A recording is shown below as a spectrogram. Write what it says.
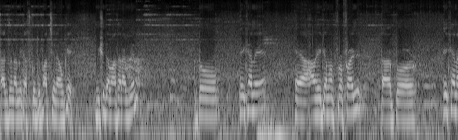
তার জন্য আমি কাজ করতে পারছি না ওকে বিষয়টা মাথায় রাখবেন। তো এখানে এটা আমার প্রোফাইল তারপর এখানে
